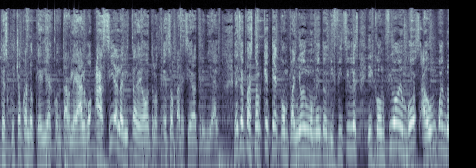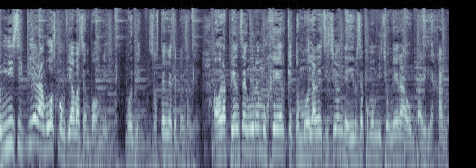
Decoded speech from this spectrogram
te escuchó cuando querías contarle algo, así a la vista de otros eso pareciera trivial. Ese pastor que te acompañó en momentos difíciles y confió en vos aun cuando ni siquiera vos confiabas en vos mismo. Muy bien, sostén ese pensamiento. Ahora piensa en una mujer que tomó la decisión de irse como misionera a un país lejano,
